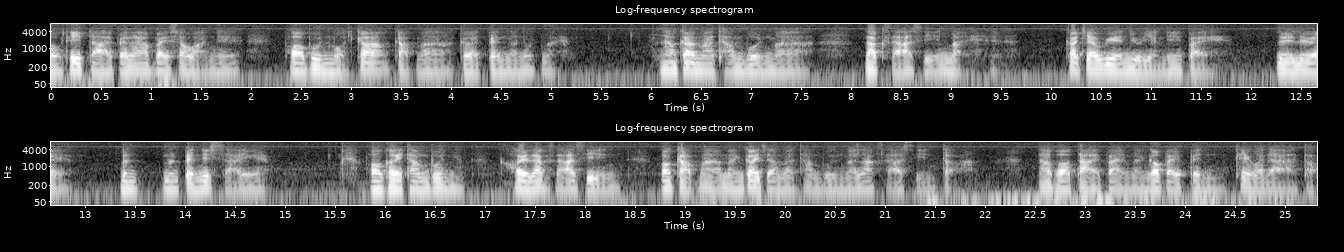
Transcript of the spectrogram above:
วกที่ตายไปแล้วไปสวรรค์นี่พอบุญหมดก็กลับมาเกิดเป็นมนุษย์ใหม่ แล้วก็มาทำบุญมารักษาศีลใหม่ ก็จะเวียนอยู่อย่างนี้ไป เรื่อยๆ มันมันเป็นนิสัยไง พอเคยทำบุญคอยรักษาศีลพอกลับมามันก็จะมาทำบุญมารักษาศีลต่อ แล้วพอตายไปมันก็ไปเป็นเทวดาต่อ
